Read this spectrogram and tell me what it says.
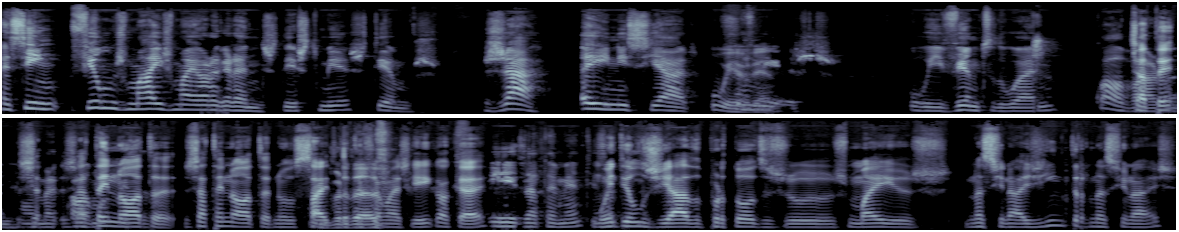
assim, filmes mais maior grandes deste mês temos já a iniciar O evento. mês o evento do ano. Qual Já tem, Barbenheimer? já, Qual já tem nota, já tem nota no site do Verdade. Café Mais Geek, ok? Exatamente. Muito exatamente. elogiado por todos os meios nacionais e internacionais.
